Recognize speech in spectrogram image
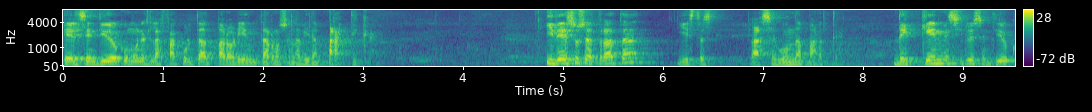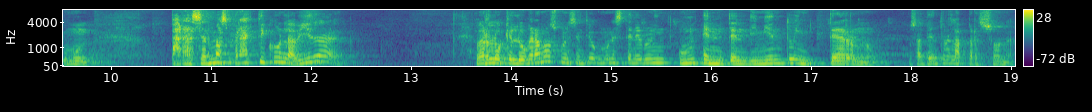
el sentido común es la facultad para orientarnos en la vida práctica. Y de eso se trata, y esta es la segunda parte. ¿De qué me sirve el sentido común? Para ser más práctico en la vida. A ver, lo que logramos con el sentido común es tener un, un entendimiento interno, o sea, dentro de la persona.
